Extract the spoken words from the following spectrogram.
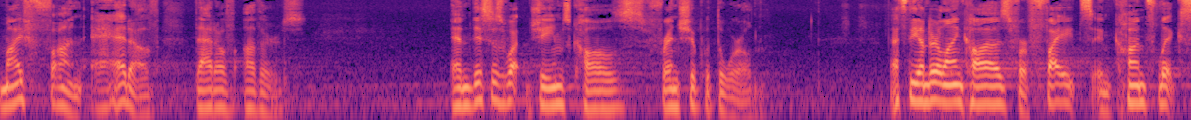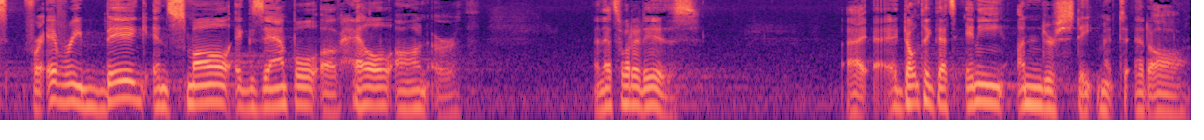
my fun ahead of that of others. And this is what James calls friendship with the world. That's the underlying cause for fights and conflicts, for every big and small example of hell on earth. And that's what it is. I, I don't think that's any understatement at all.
